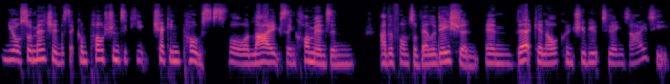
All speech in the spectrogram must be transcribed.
you also mentioned that compulsion to keep checking posts for likes and comments and other forms of validation. And that can all contribute to anxiety.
